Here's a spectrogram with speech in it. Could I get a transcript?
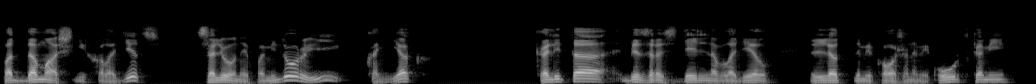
под домашний холодец, соленые помидоры и коньяк. Калита безраздельно владел летными кожаными куртками,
